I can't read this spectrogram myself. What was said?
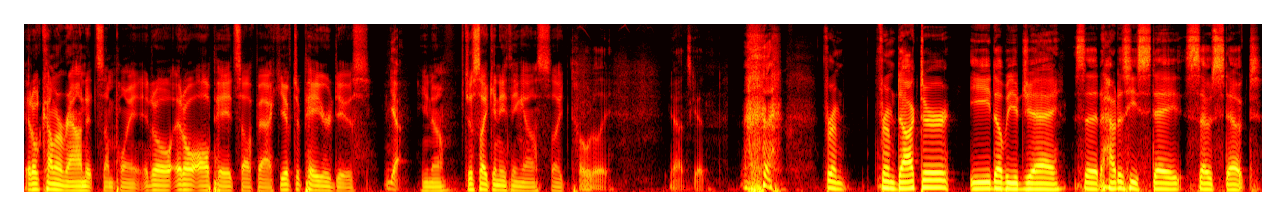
It'll come around at some point. It'll it'll all pay itself back. You have to pay your dues. Yeah. You know, just like anything else. Like Totally. Yeah, that's good. from from Doctor EWJ said, "How does he stay so stoked?"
